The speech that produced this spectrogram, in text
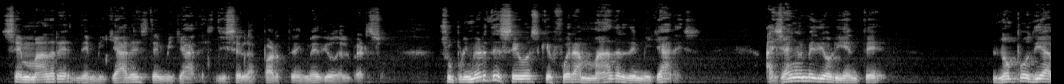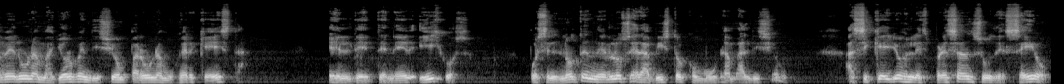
Sé madre de millares de millares, dice la parte en medio del verso. Su primer deseo es que fuera madre de millares. Allá en el Medio Oriente no podía haber una mayor bendición para una mujer que esta, el de tener hijos, pues el no tenerlos era visto como una maldición. Así que ellos le expresan su deseo,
